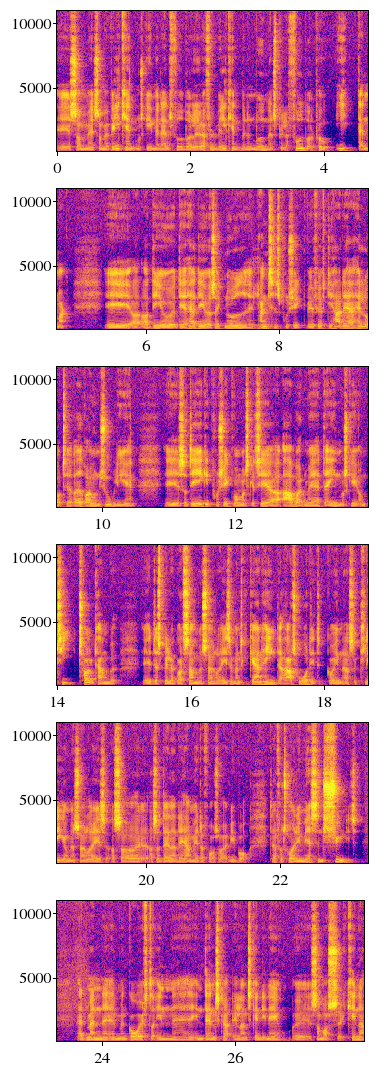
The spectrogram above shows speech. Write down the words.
øh, som, som er velkendt måske med dansk fodbold, eller i hvert fald velkendt med den måde, man spiller fodbold på i Danmark. Øh, og, og det, er jo, det her det er jo altså ikke noget langtidsprojekt. VFF de har det her halvår til at redde røven i Superligaen. Øh, så det er ikke et projekt, hvor man skal til at arbejde med, at der er en måske om 10-12 kampe, øh, der spiller godt sammen med Søren Reese. Man skal gerne have en, der ret hurtigt går ind og så klikker med Søren Reese, og så, øh, og så danner det her midterforsvar i Viborg. Derfor tror jeg, det er mere sandsynligt, at man, øh, man går efter en, øh, en dansker eller en skandinav, øh, som også kender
